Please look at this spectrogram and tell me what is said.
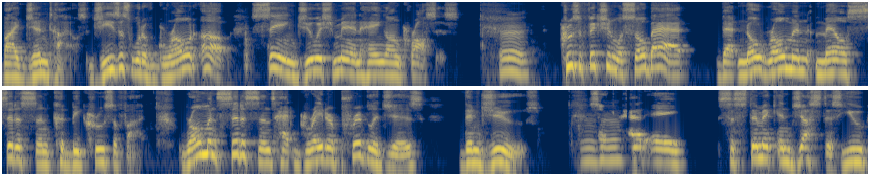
by Gentiles. Jesus would have grown up seeing Jewish men hang on crosses. Mm. Crucifixion was so bad that no Roman male citizen could be crucified. Roman citizens had greater privileges than Jews. Mm-hmm. So you had a systemic injustice. You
